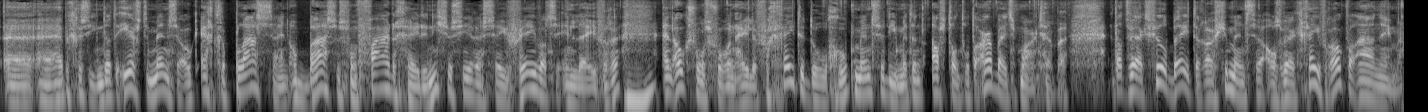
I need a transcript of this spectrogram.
eh, eh, heb ik gezien dat de eerste mensen ook echt geplaatst zijn op basis van vaardigheden. Niet zozeer een cv wat ze inleveren. En ook soms voor een hele vergeten doelgroep, mensen die met een afstand tot de arbeidsmarkt hebben. Dat werkt veel beter als je mensen als werkgever ook wil aannemen.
